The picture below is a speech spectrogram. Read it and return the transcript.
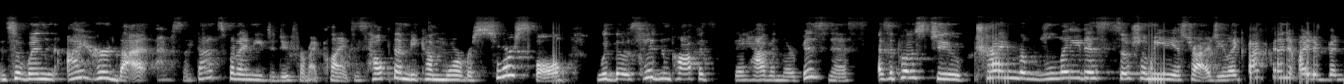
And so when I heard that, I was like, that's what I need to do for my clients is help them become more resourceful with those hidden profits they have in their business, as opposed to trying the latest social media strategy. Like back then, it might have been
